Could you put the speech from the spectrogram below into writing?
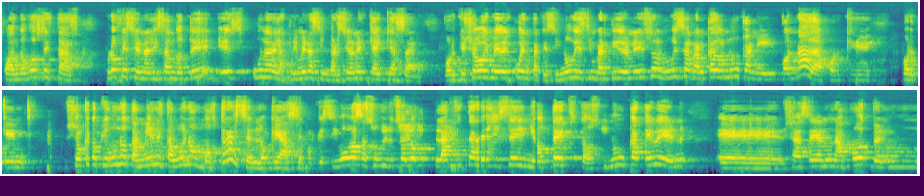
cuando vos estás profesionalizándote es una de las primeras inversiones que hay que hacer. Porque yo hoy me doy cuenta que si no hubiese invertido en eso, no hubiese arrancado nunca ni con nada, porque, porque yo creo que uno también está bueno mostrarse en lo que hace, porque si vos vas a subir solo plaquitas de diseño, textos y nunca te ven, eh, ya sea en una foto, en un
